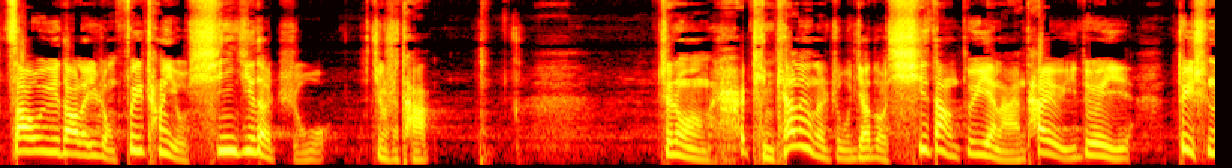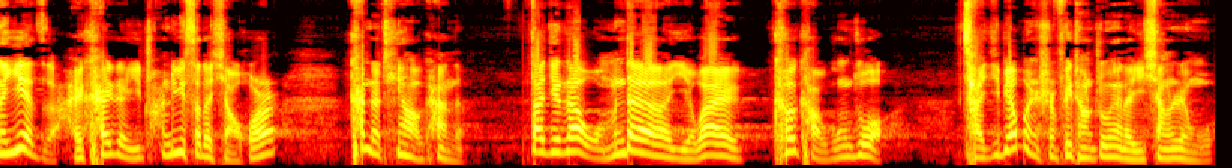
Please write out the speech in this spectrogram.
遭遇到了一种非常有心机的植物，就是它。这种还挺漂亮的植物叫做西藏对叶兰，它有一对对称的叶子，还开着一串绿色的小花儿，看着挺好看的。大家知道，我们的野外科考工作，采集标本是非常重要的一项任务，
